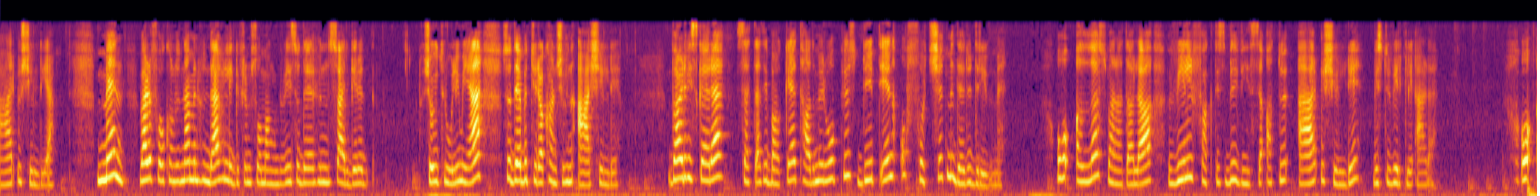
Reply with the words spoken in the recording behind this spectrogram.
er uskyldige. Men, hva er det folk kommer til? Nei, men hun der, hun legger frem så mange bevis, og det, hun sverger så utrolig mye, så det betyr at kanskje hun er skyldig. Hva er det vi skal gjøre? Sett deg tilbake, ta det med ro, pust dypt inn, og fortsett med det du driver med. Og Allah vil faktisk bevise at du er uskyldig hvis du virkelig er det. Og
